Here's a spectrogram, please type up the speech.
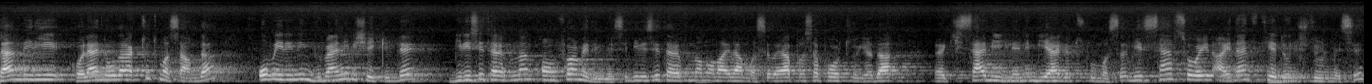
ben veriyi Hollanda olarak tutmasam da o verinin güvenli bir şekilde birisi tarafından confirm edilmesi, birisi tarafından onaylanması veya pasaportu ya da e, kişisel bilgilerinin bir yerde tutulması, bir self-sovereign identity'ye dönüştürülmesi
